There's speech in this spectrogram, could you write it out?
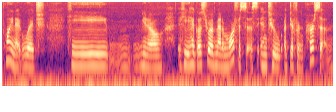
point at which he, you know, he goes through a metamorphosis into a different person.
